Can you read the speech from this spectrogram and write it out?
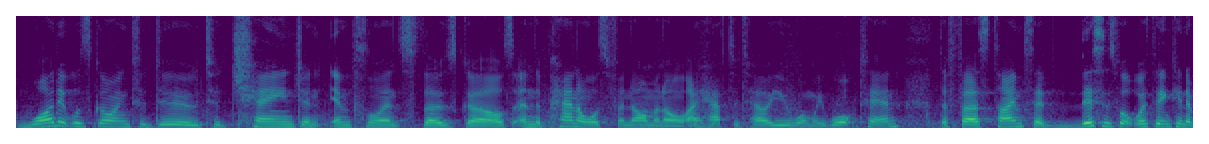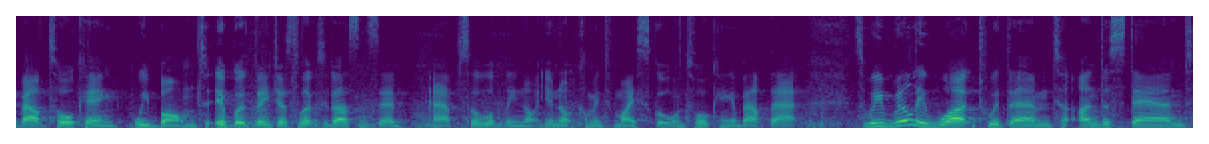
what it was going to do to change and influence those girls. And the panel was phenomenal. I have to tell you, when we walked in, the first time said, this is what we're thinking about talking. We bombed. It was, they just looked at us and said, absolutely not. You're not coming to my school and talking about that. So we really worked with them to understand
